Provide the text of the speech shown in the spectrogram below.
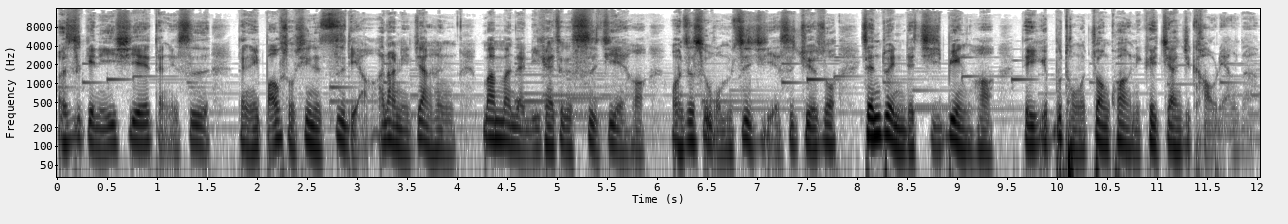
而是给你一些等于是等于保守性的治疗啊，让你这样很慢慢的离开这个世界哈。哇，这是我们自己也是觉得说，针对你的疾病哈的一个不同的状况，你可以这样去考量的。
